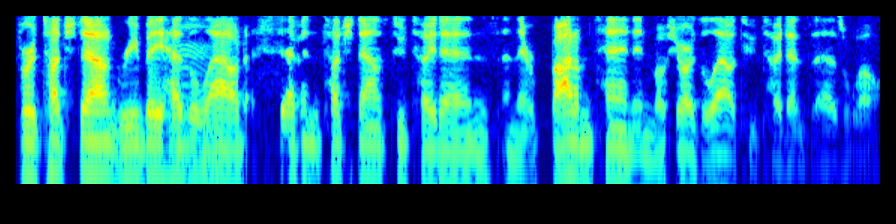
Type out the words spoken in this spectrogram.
for a touchdown. Green Bay has mm. allowed seven touchdowns to tight ends, and they're bottom 10 in most yards allowed to tight ends as well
